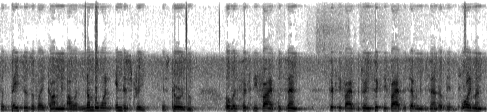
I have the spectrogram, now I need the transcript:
The basis of our economy, our number one industry is tourism over 65 percent, 65 between 65 to 70 percent of the employment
